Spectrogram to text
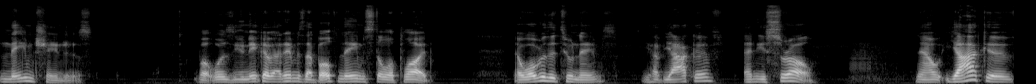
name changes, but what was unique about him is that both names still applied. Now, what were the two names? You have Yaakov and Yisrael. Now, Yaakov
